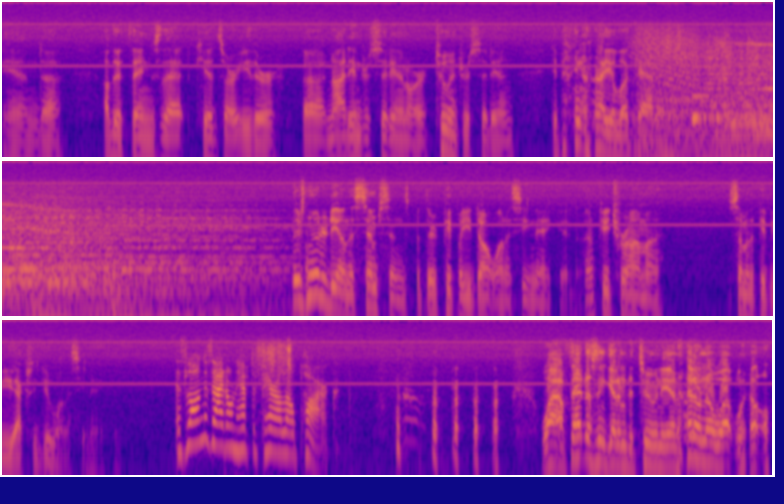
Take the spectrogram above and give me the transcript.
and uh, other things that kids are either uh, not interested in or too interested in, depending on how you look at it. There's nudity on The Simpsons, but there are people you don't want to see naked. On Futurama, some of the people you actually do want to see naked. As long as I don't have to parallel park. Wow, if that doesn't get them to tune in, I don't know what will.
